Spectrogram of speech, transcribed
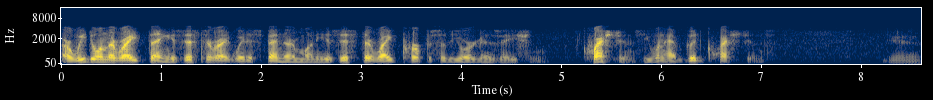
are we doing the right thing? Is this the right way to spend our money? Is this the right purpose of the organization?" Questions. You want to have good questions. Yes,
